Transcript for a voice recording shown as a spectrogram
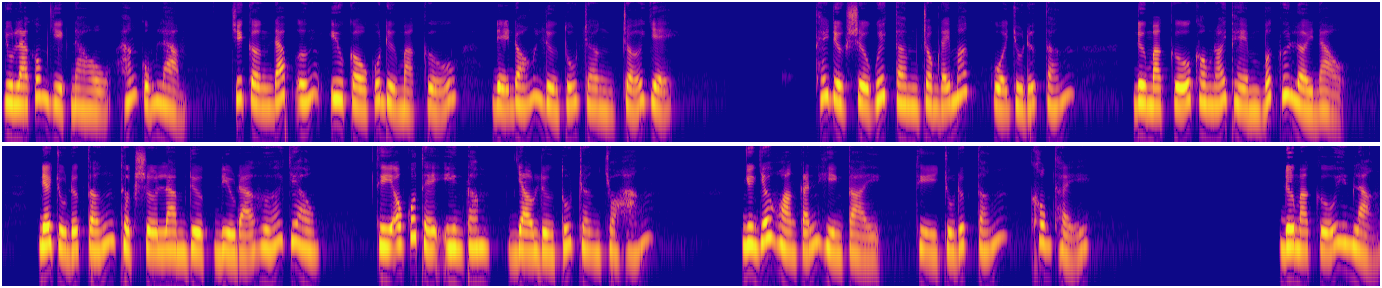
Dù là công việc nào hắn cũng làm. Chỉ cần đáp ứng yêu cầu của đường mạc cửu để đón Lương Tú Trần trở về. Thấy được sự quyết tâm trong đáy mắt của chu Đức Tấn, đường mạc cửu không nói thêm bất cứ lời nào. Nếu chu Đức Tấn thực sự làm được điều đã hứa với ông, thì ông có thể yên tâm giao Lương Tú trần cho hắn. Nhưng với hoàn cảnh hiện tại thì chu Đức Tấn không thể. Đường mạc cửu im lặng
